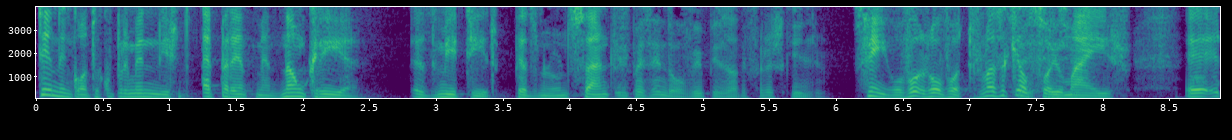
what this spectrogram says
tendo em conta que o Primeiro-Ministro aparentemente não queria demitir Pedro Nuno E Santos, depois ainda houve o episódio Frasquilho. Sim, houve, houve outros, mas aquele Sim, foi sim, o mais. eh,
